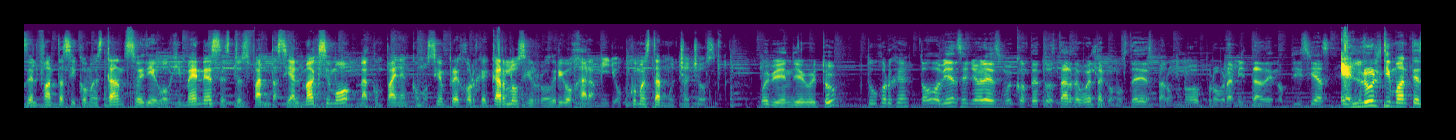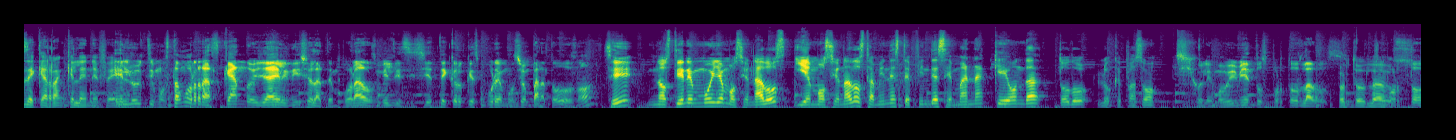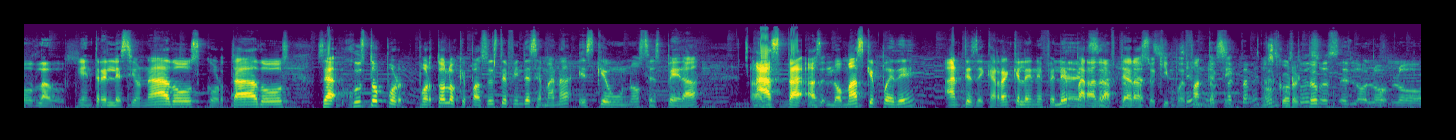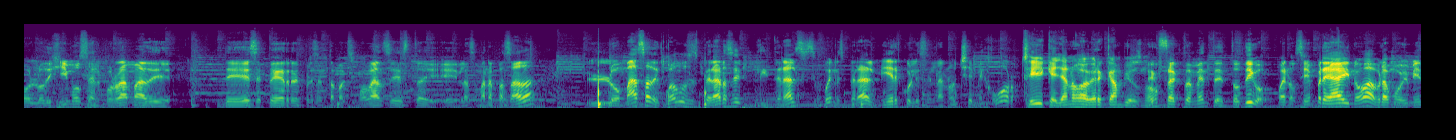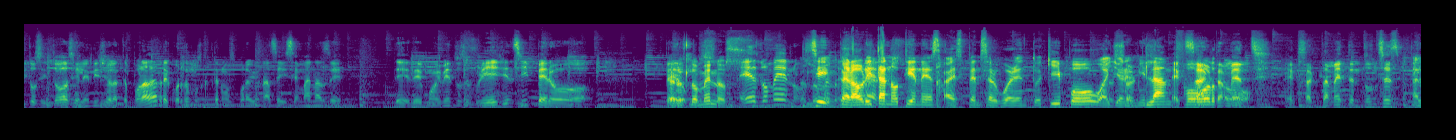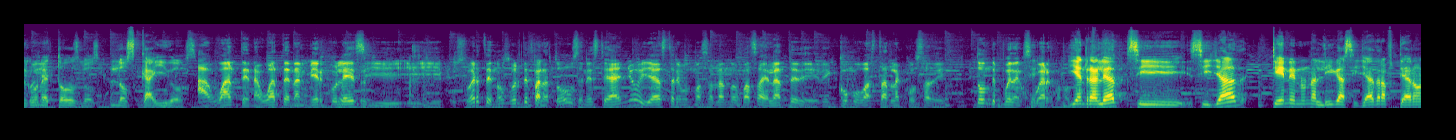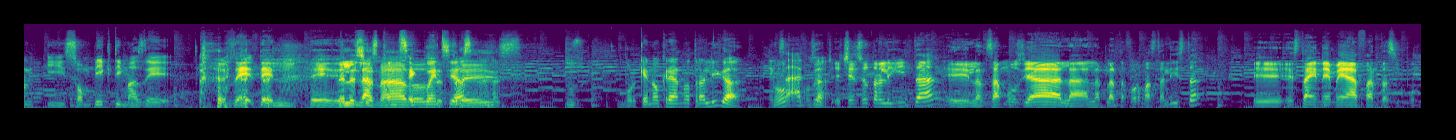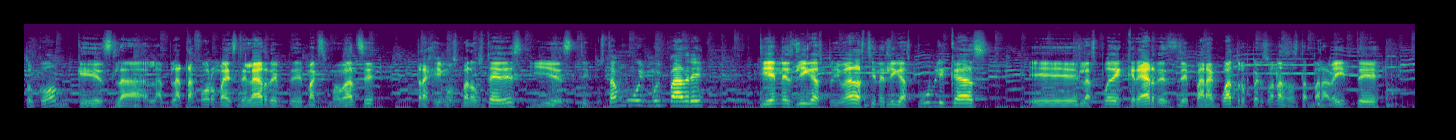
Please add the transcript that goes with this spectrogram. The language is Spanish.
Del Fantasy, ¿cómo están? Soy Diego Jiménez, esto es Fantasy al Máximo. Me acompañan como siempre Jorge Carlos y Rodrigo Jaramillo. ¿Cómo están muchachos? Muy bien, Diego, ¿y tú? ¿Tú, Jorge? Todo bien, señores. Muy contento de estar de vuelta con ustedes para un nuevo programita de noticias. El último antes de que arranque la NFL. El último. Estamos rascando ya el inicio de la temporada 2017. Creo que es pura emoción para todos, ¿no? Sí, nos tiene muy emocionados y emocionados también este fin de semana. ¿Qué onda todo lo que pasó? Híjole, movimientos por todos lados. Por todos lados. Por todos lados. Entre lesionados, cortados. O sea, justo por, por todo lo que pasó este fin de semana es que uno se espera Ah. hasta, lo más que puede antes de que arranque la NFL para draftear a su equipo de Sí, fantasy. Exactamente. ¿no? Es correcto. eso es- es lo, lo- lo- lo dijimos en el programa de, de SPR Presenta Máximo Avance esta, eh, la semana pasada. Lo más adecuado es esperarse, literal, si se pueden esperar el miércoles en la noche, mejor. Sí, que ya no va a haber cambios, ¿no? Exactamente. Entonces digo, bueno, siempre hay, ¿no? Habrá movimientos y todo hacia el inicio de la temporada. Recordemos que tenemos por ahí unas seis semanas de, de- de movimientos de free agency, pero... Pero es lo menos. Es lo menos. Es lo Sí, menos. pero ahorita Menos. no tienes a Spencer Ware en tu equipo o a. Jeremy Langford o Exactamente, exactamente. Entonces, alguno de todos los, los caídos. aguanten, aguanten al miércoles y, y, pues suerte, ¿no? Suerte para todos en este año. Y ya estaremos más hablando más adelante de, de cómo va a estar la cosa de dónde pueden Sí. jugar con Y en nosotros. realidad, si, si ya tienen una liga, si ya draftearon y son víctimas de, pues, de, del- de De las consecuencias, ajá, pues, ¿por qué no crean otra liga? ¿no? Exacto, O sea, échense otra liguita. eh, lanzamos ya la, la plataforma, está lista. Eh, está en mafantasy.com, que es la, la plataforma estelar de, de Máximo Avance. Trajimos para ustedes y este, pues está muy, muy padre. Tienes ligas privadas, tienes ligas públicas. eh, las pueden crear desde para cuatro personas hasta para 20.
